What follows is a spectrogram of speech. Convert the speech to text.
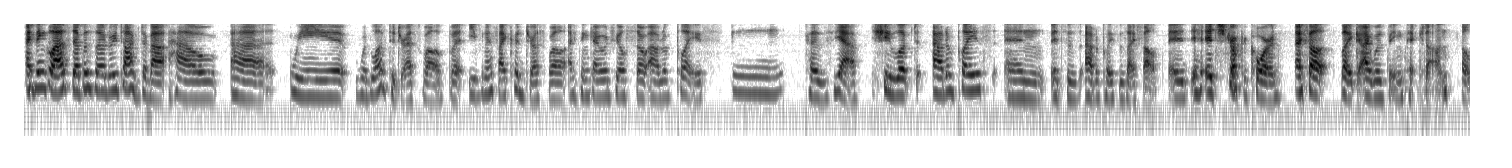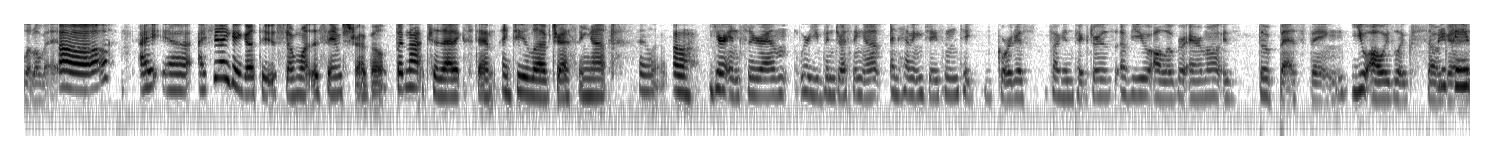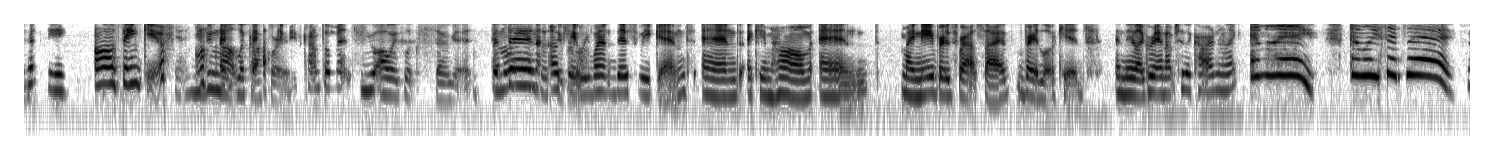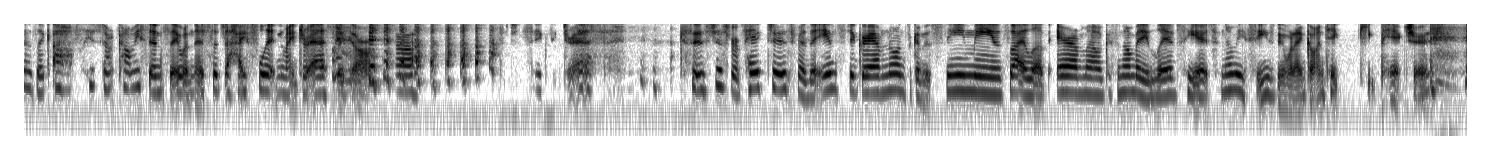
I think last episode we talked about how uh, we would love to dress well, but even if I could dress well, I think I would feel so out of place. Mm, Because, yeah, she looked out of place, and it's as out of place as I felt. It, it struck a chord. I felt like I was being picked on a little bit. Aw. I uh, I feel like I go through somewhat the same struggle, but not to that extent. I do love dressing up. I love, oh, Your Instagram, where you've been dressing up and having Jason take gorgeous fucking pictures of you all over Aramo, is the best thing. You always look so my good. favorite thing. Oh, thank you. Yeah, you do not look awkward. these compliments. You always look so good. But Emily then, is a okay, we went this weekend, and I came home, and my neighbors were outside, very little kids, and they like ran up to the car and were like, "Emily, Emily Sensei!" And I was like, "Oh, please don't call me Sensei when there's such a high slit in my dress. Like, oh, oh, such a sexy dress." Because it's just for pictures for the Instagram. No one's gonna see me. That's why I love Aramo. Because nobody lives here, so nobody sees me when I go and take cute pictures.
